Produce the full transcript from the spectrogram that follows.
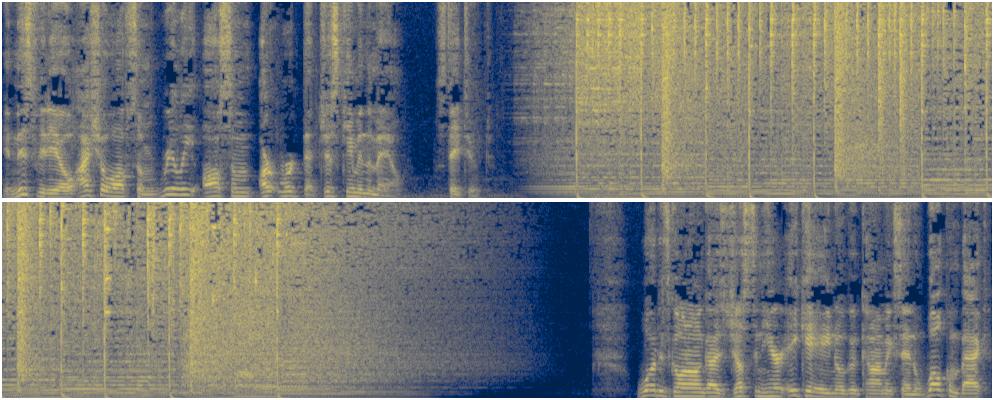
In this video, I show off some really awesome artwork that just came in the mail. Stay tuned. What is going on guys? Justin here, aka Know Good Comics, and welcome back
